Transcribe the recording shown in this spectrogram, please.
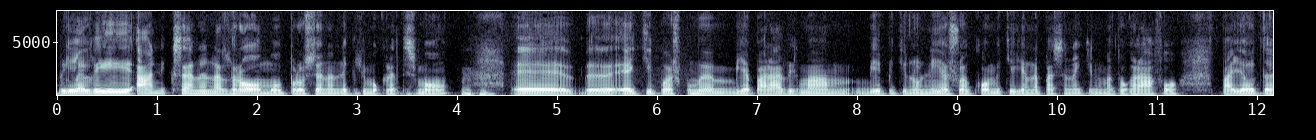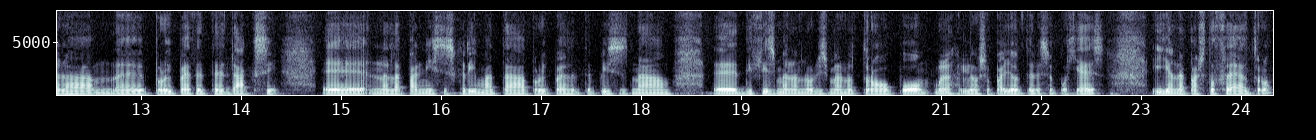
Δηλαδή άνοιξαν ένα δρόμο προς έναν εκδημοκρατισμο ε, ε, εκεί που ας πούμε για παράδειγμα η επικοινωνία σου ακόμη και για να πας σε έναν κινηματογράφο παλιότερα ε, προϋπέθεται εντάξει ε, να δαπανίσεις χρήματα προϋπέθεται επίσης να ε, ντυθείς με έναν ορισμένο τρόπο ε, λέω σε παλιότερες εποχές ή για να πας στο θέατρο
